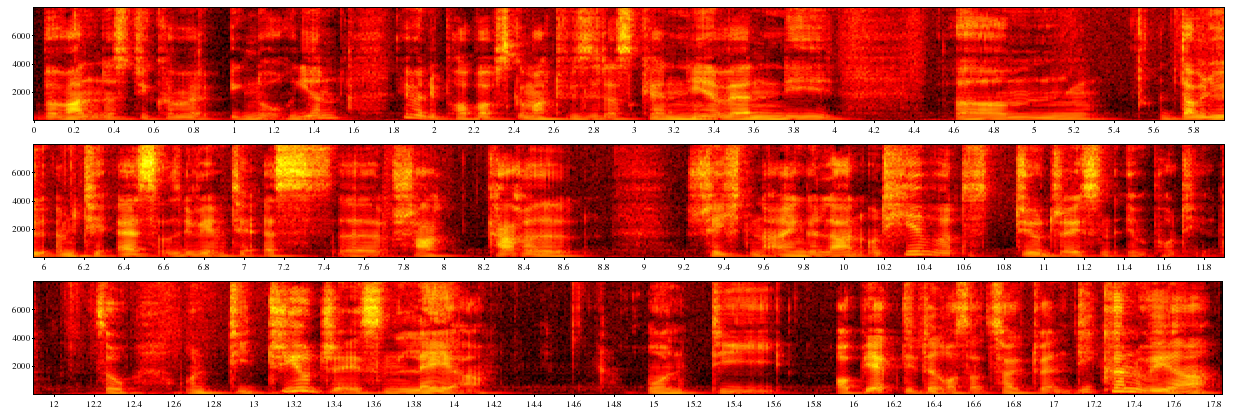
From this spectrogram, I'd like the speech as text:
Bewandtnis, die können wir ignorieren. Hier werden die Pop-ups gemacht, wie Sie das kennen. Hier werden die ähm, WMTS, also die WMTS äh, Schichten eingeladen und hier wird das GeoJSON importiert. So, und die GeoJSON Layer und die Objekte, die daraus erzeugt werden, die können wir ja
